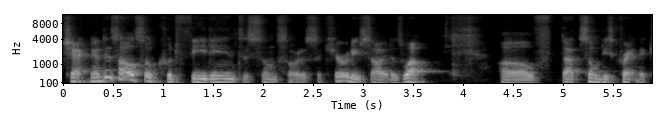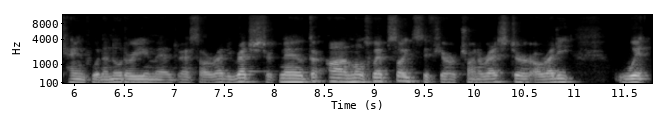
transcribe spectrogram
check. Now, this also could feed into some sort of security side as well of that somebody's creating an account with another email address already registered. Now, on most websites, if you're trying to register already with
